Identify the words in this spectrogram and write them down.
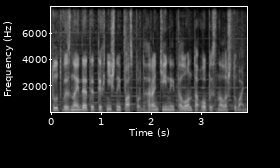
Тут ви знайдете технічний паспорт, гарантійний талон та опис налаштувань.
